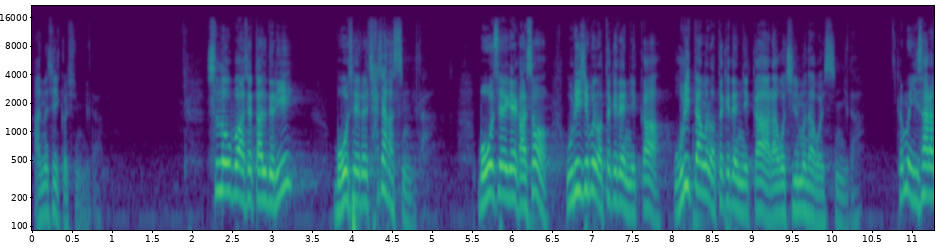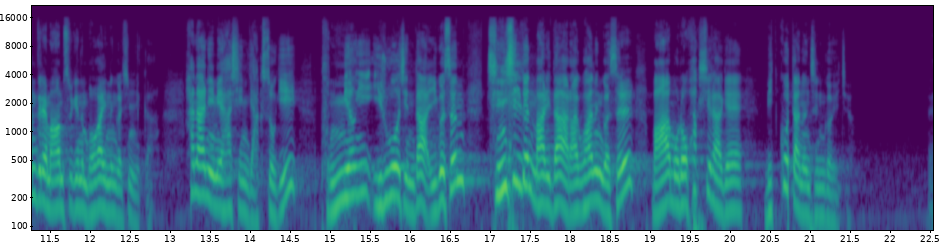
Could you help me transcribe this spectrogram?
않으실 것입니다. 슬로브아의 딸들이 모세를 찾아갔습니다. 모세에게 가서 우리 집은 어떻게 됩니까? 우리 땅은 어떻게 됩니까? 라고 질문하고 있습니다. 그러면 이 사람들의 마음속에는 뭐가 있는 것입니까? 하나님이 하신 약속이 분명히 이루어진다. 이것은 진실된 말이다 라고 하는 것을 마음으로 확실하게 믿고 있다는 증거이죠. 네.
